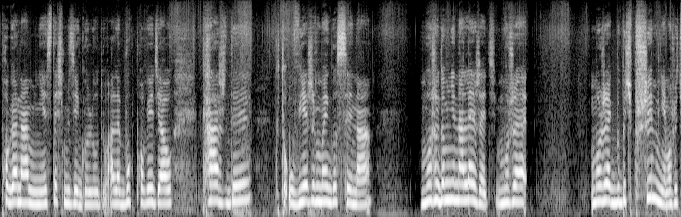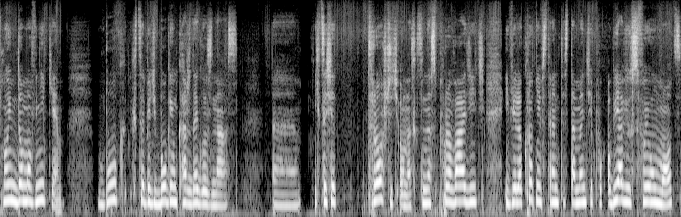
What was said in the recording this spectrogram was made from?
poganami, nie jesteśmy z jego ludu, ale Bóg powiedział: każdy, kto uwierzy w mojego syna, może do mnie należeć, może, może jakby być przy mnie, może być moim domownikiem. Bóg chce być Bogiem każdego z nas e, i chce się troszczyć o nas, chce nas prowadzić i wielokrotnie w Starym Testamencie objawił swoją moc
